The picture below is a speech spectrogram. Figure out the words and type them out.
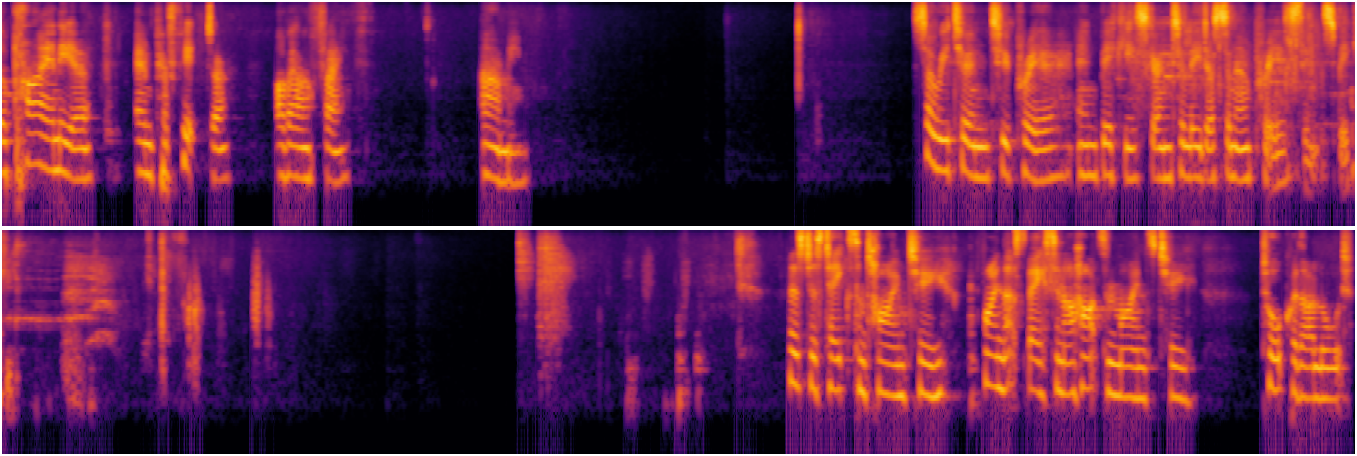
the pioneer and perfecter of our faith. Amen. So we turn to prayer, and Becky's going to lead us in our prayers. Thanks, Becky. Let's just take some time to find that space in our hearts and minds to talk with our Lord.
